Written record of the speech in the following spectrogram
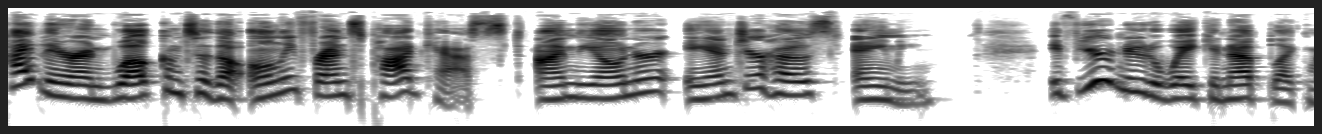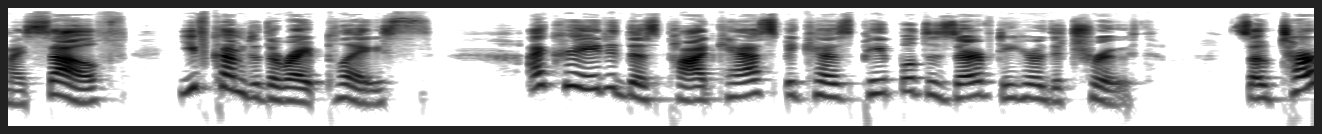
Hi there, and welcome to the Only Frens podcast. I'm the owner and your host, Amy. If you're new to waking up like myself, you've come to the right place. I created this podcast because people deserve to hear the truth. So turn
